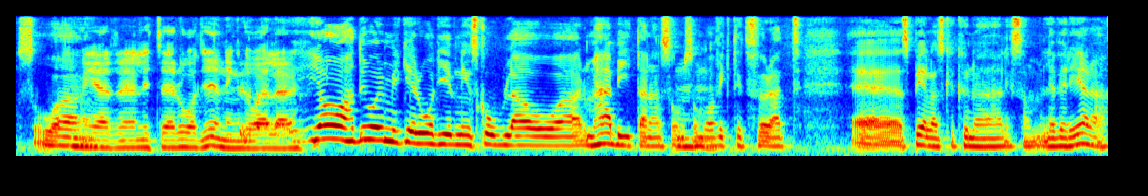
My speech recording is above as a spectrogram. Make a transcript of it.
Så, uh, mer uh, lite rådgivning då eller? Ja, det var ju mycket rådgivning, skola och de här bitarna som, mm. som var viktigt för att eh, spelaren ska kunna liksom leverera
